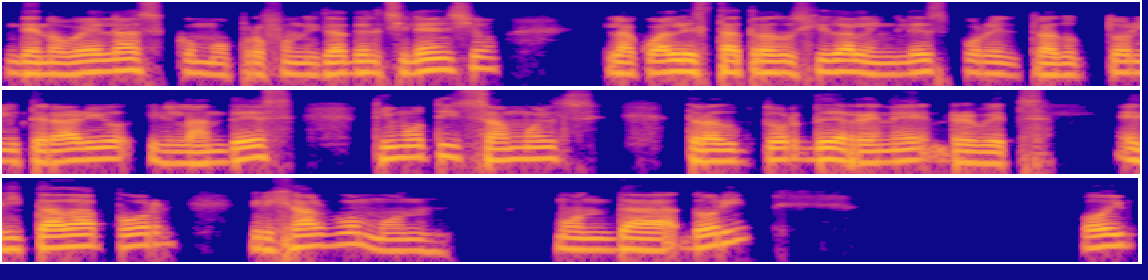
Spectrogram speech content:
de novelas como Profundidad del Silencio, la cual está traducida al inglés por el traductor literario irlandés Timothy Samuels, traductor de René Revet, editada por Grijalvo Mondadori, hoy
